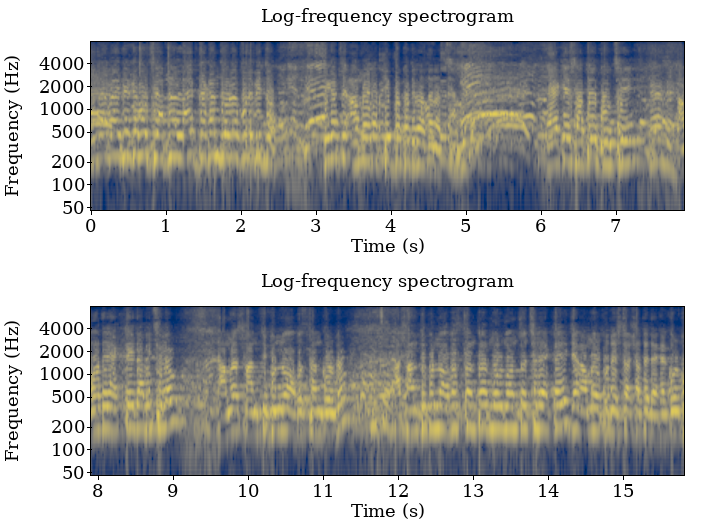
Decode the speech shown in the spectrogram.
মিডিয়া ভাইদেরকে বলছি, আপনারা লাইভ দেখান যে ওরা গুলিবিদ্ধ। ঠিক আছে, আমরা এটা তীব্র প্রতিবাদ জানাচ্ছি। একের সাথে বলছি, আমাদের একটাই দাবি ছিল, আমরা শান্তিপূর্ণ অবস্থান করব। আর শান্তিপূর্ণ অবস্থানটার মূল মন্ত্র ছিল একটাই যে আমরা উপদেষ্টার সাথে দেখা করব,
